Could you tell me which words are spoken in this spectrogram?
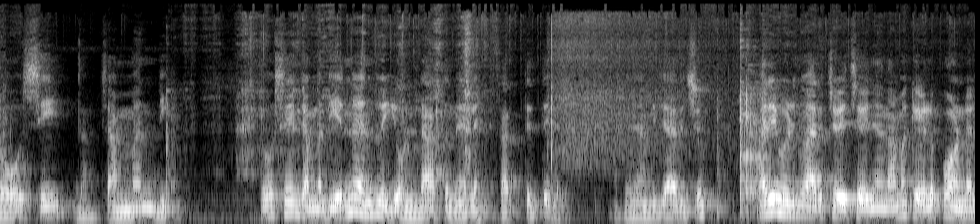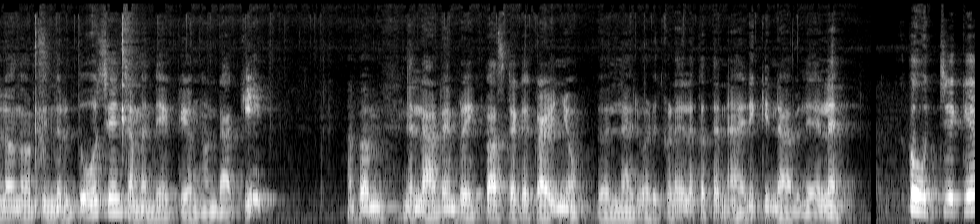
ദോശയും ചമ്മന്തി ദോശയും ചമ്മന്തി എന്നും എന്തും ഈ ഉണ്ടാക്കുന്നതല്ലേ സത്യത്തിൽ അപ്പൊ ഞാൻ വിചാരിച്ചു അരി ഉഴുന്ന് അരച്ച് വെച്ച് കഴിഞ്ഞാൽ നമുക്ക് എളുപ്പമുണ്ടല്ലോ എന്ന് ഓർത്ത് ഇന്നൊരു ദോശയും ചമ്മന്തിയൊക്കെ അങ്ങ് ഉണ്ടാക്കി. അപ്പം എല്ലാവരുടെയും ബ്രേക്ക്ഫാസ്റ്റൊക്കെ കഴിഞ്ഞു. എല്ലാവരും അടുക്കളയിലൊക്കെ തന്നെ ആയിരിക്കും രാവിലെ അല്ലേ? അപ്പോൾ ഉച്ചയ്ക്ക്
